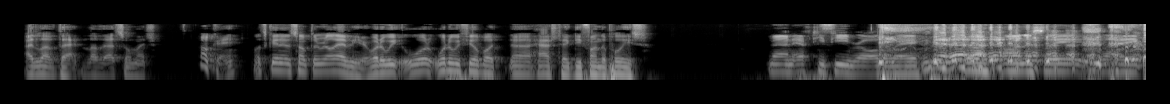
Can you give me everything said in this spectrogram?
I love that. Love that so much. Okay, let's get into something real heavy here. What do we what, what do we feel about uh, hashtag defund the police? Man, FTP bro all the way. Like, honestly, like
